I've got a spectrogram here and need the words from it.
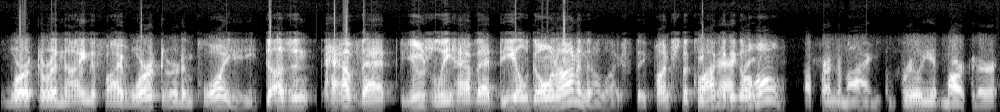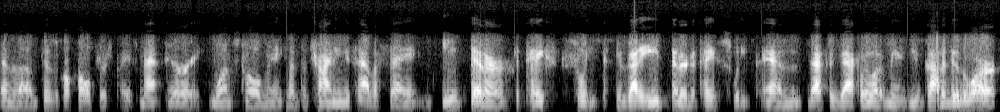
worker, a nine to five worker, an employee, doesn't have that, usually have that deal going on in their life. They punch the clock exactly. and they go home a friend of mine, a brilliant marketer in the physical culture space, Matt Furey, once told me that the Chinese have a saying, eat bitter to taste sweet. You've got to eat bitter to taste sweet. And that's exactly what it means. You've got to do the work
